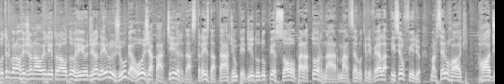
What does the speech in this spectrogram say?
O Tribunal Regional Eleitoral do Rio de Janeiro julga hoje, a partir das três da tarde, um pedido do PSOL para tornar Marcelo Crivella e seu filho, Marcelo Roque, Rod,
